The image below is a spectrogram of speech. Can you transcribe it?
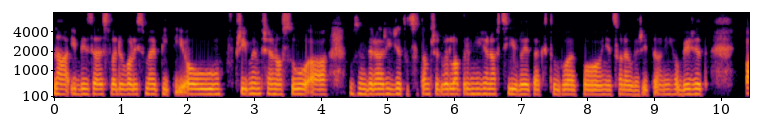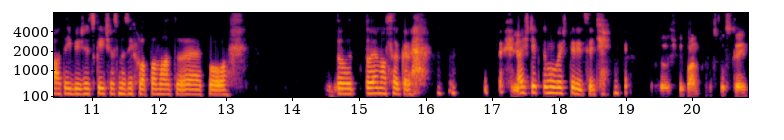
na Ibize, sledovali jsme PTO v přímém přenosu a musím teda říct, že to, co tam předvedla první žena v cíli, tak to bylo jako něco neuvěřitelného. Běžet pátý běžecký čas mezi chlapama, to je jako To, to je masakr. Je. A ještě k tomu ve 40. Byl Štěpán Chrustovský.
